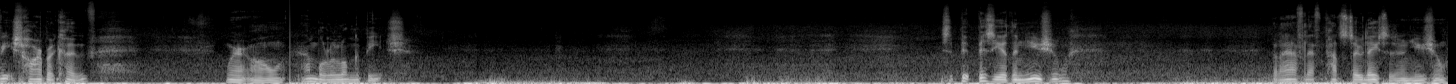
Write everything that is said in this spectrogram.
Reached Harbour Cove, where I'll amble along the beach. It's a bit busier than usual, but I have left Padstow later than usual.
